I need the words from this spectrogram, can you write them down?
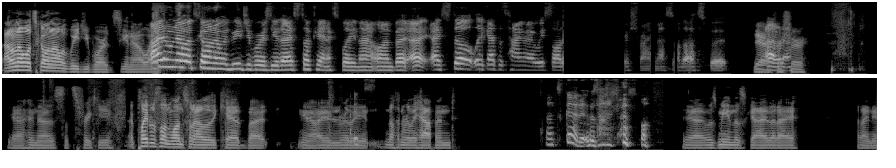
I don't know what's going on with Ouija boards. You know, i don't know what's going on with ouija boards either i still can't explain that one but i, I still like at the time i always thought it was trying to mess with us but yeah, for know. sure. Yeah, who knows? That's freaky. I played with one once when I was a kid, but you know, I didn't really, It's- nothing really happened. that's good it was uneventful Yeah, it was me and this guy that I that I knew.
